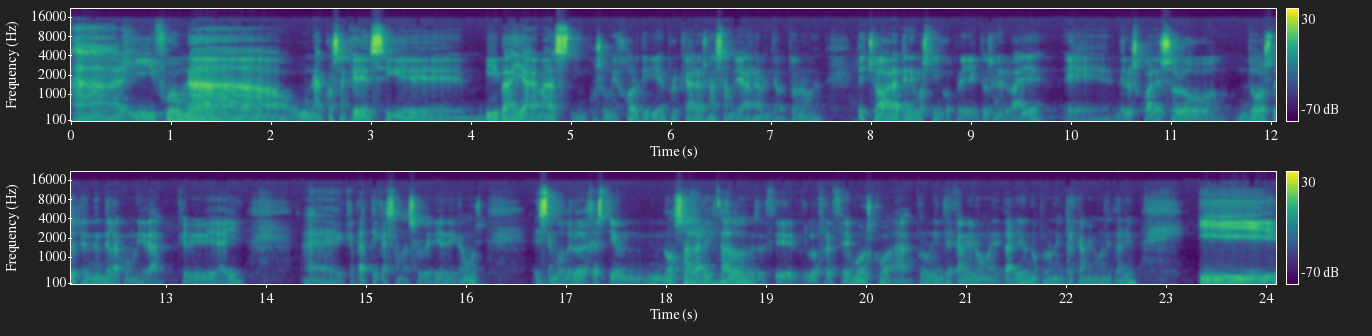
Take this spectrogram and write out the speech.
Uh, y fue una, una, cosa que sigue viva y además incluso mejor diría porque ahora es una asamblea realmente autónoma. De hecho ahora tenemos cinco proyectos en el valle, eh, de los cuales solo dos dependen de la comunidad que vive ahí. Eh, que practica esa masovería, digamos, ese modelo de gestión no salarizado, es decir, lo ofrecemos por un intercambio no monetario, no por un intercambio monetario, y,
